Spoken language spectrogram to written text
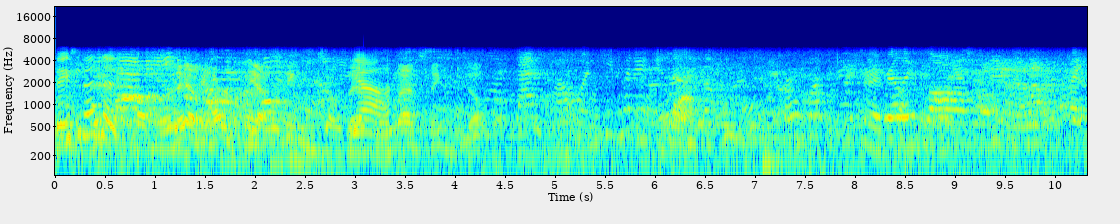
they said that, have hard, yeah, stinging cells. They Yeah. have real bad stinging cells on them. Now, when he put it in, it's really long. Like,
